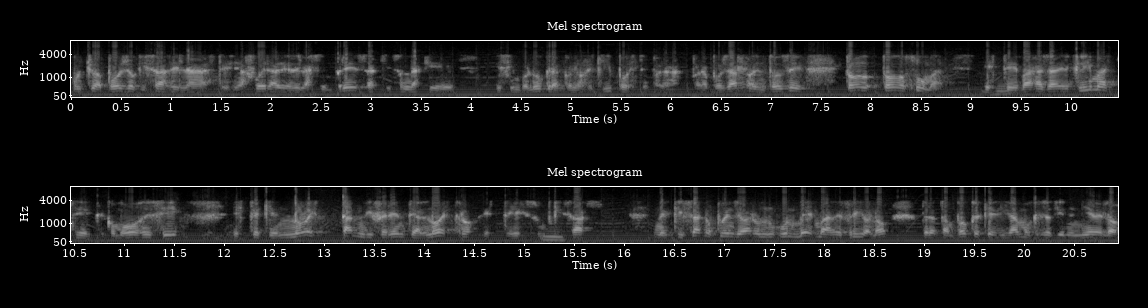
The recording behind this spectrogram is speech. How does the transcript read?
mucho apoyo quizás de las, desde afuera, desde las empresas, que son las que, que se involucran con los equipos este, para, para apoyarlos, entonces todo, todo suma. Este, más allá del clima, este, que como vos decís, este, que no es tan diferente al nuestro, este, es un, quizás quizás nos pueden llevar un, un mes más de frío, ¿no? Pero tampoco es que digamos que ellos tienen nieve los,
